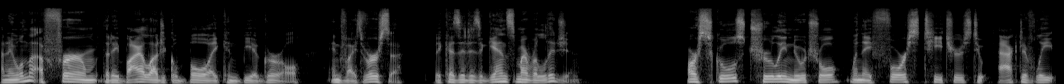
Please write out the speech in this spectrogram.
and I will not affirm that a biological boy can be a girl, and vice versa, because it is against my religion. Are schools truly neutral when they force teachers to actively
